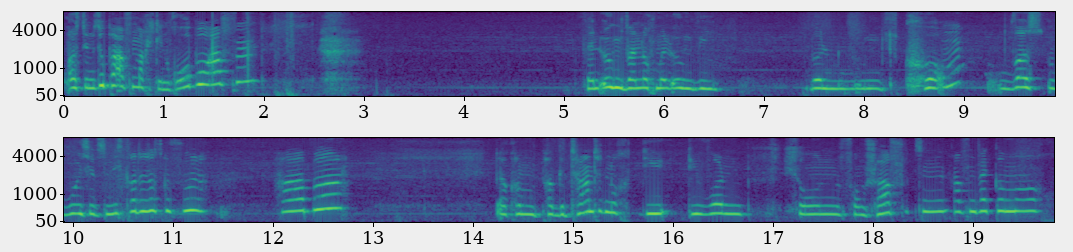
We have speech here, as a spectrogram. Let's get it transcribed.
aus dem Superaffen mache ich den Roboaffen. Wenn irgendwann noch mal irgendwie Balloons kommen, was, wo ich jetzt nicht gerade das Gefühl habe. Da kommen ein paar getarnte noch, die, die wurden schon vom Scharfschützenaffen weggemacht.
